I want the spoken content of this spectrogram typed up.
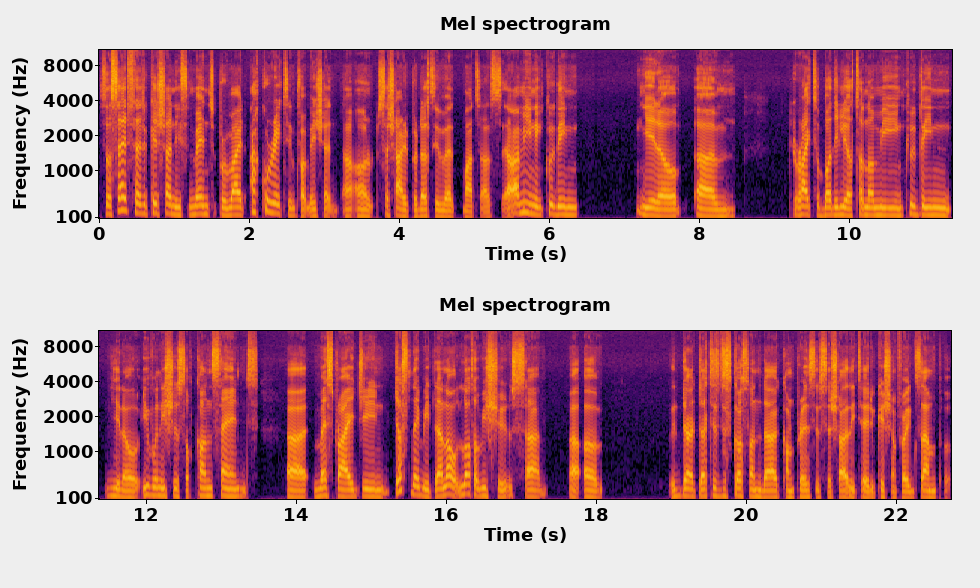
So sex education is meant to provide accurate information uh, on sexual reproductive matters. I mean, including, you know, um, right to bodily autonomy, including, you know, even issues of consent, uh, menstrual hygiene, just name it. There are a lot of issues um, uh, uh, that, that is discussed under comprehensive sexuality education, for example.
